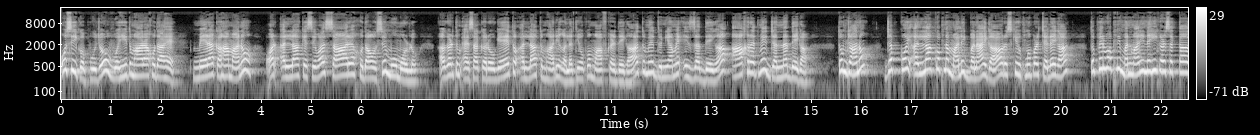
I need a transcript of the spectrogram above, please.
اسی کو پوجو، وہی تمہارا خدا ہے۔ میرا کہاں مانو؟ اور اللہ کے سوا سارے خداؤں سے منہ موڑ لو۔ اگر تم ایسا کرو گے تو اللہ تمہاری غلطیوں کو معاف کر دے گا، تمہیں دنیا میں عزت دے گا، آخرت میں جنت دے گا۔ تم جانو، جب کوئی اللہ کو اپنا مالک بنائے گا اور اس کے حکموں پر چلے گا، تو پھر وہ اپنی من مانی نہیں کر سکتا،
